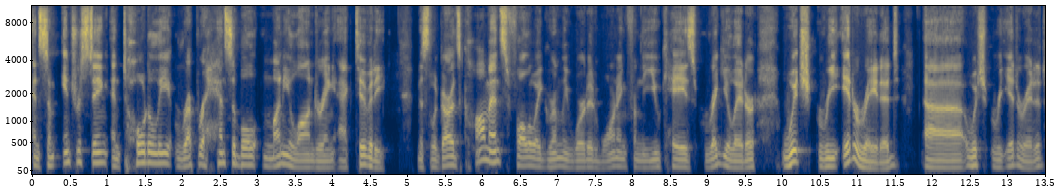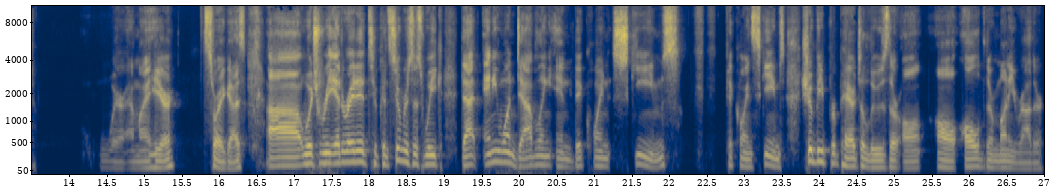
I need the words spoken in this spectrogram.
and some interesting and totally reprehensible money laundering activity. Ms. Lagarde's comments follow a grimly worded warning from the UK's regulator, which reiterated, uh, which reiterated, where am I here? Sorry guys uh, which reiterated to consumers this week that anyone dabbling in bitcoin schemes bitcoin schemes should be prepared to lose their all all, all of their money rather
